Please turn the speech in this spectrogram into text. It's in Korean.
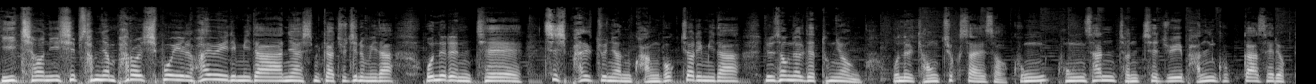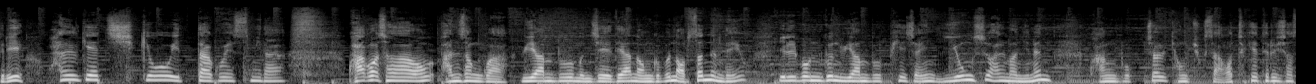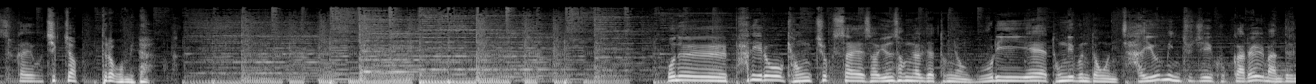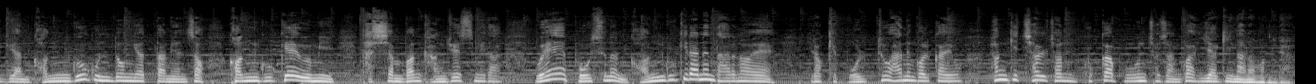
2023년 8월 15일 화요일입니다. 안녕하십니까. 주진우입니다. 오늘은 제 78주년 광복절입니다. 윤석열 대통령 오늘 경축사에서 공, 공산 전체주의 반국가 세력들이 활개치고 있다고 했습니다. 과거사와 반성과 위안부 문제에 대한 언급은 없었는데요. 일본군 위안부 피해자인 이용수 할머니는 광복절 경축사 어떻게 들으셨을까요? 직접 들어봅니다. 오늘 8.15 경축사에서 윤석열 대통령 우리의 독립운동은 자유민주주의 국가를 만들기 위한 건국운동이었다면서 건국의 의미 다시 한번 강조했습니다. 왜 보수는 건국이라는 단어에 이렇게 몰두하는 걸까요? 황기철 전 국가보훈처장과 이야기 나눠봅니다.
